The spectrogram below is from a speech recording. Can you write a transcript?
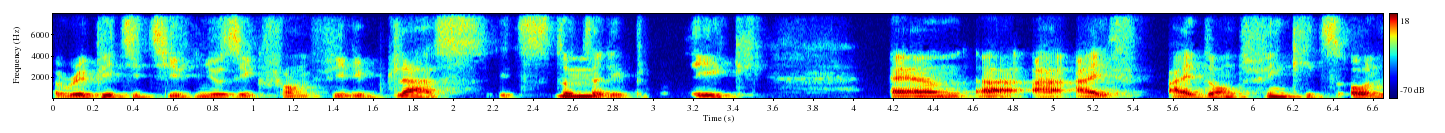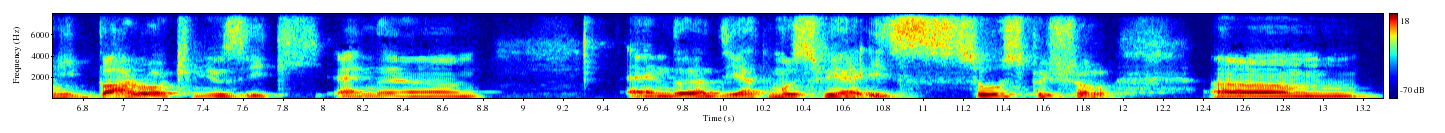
repetitive music from Philip Glass. It's totally mm. And uh, I, I, don't think it's only baroque music. And um, and uh, the atmosphere is so special. Um,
